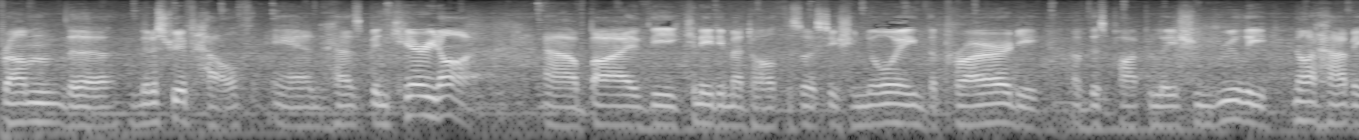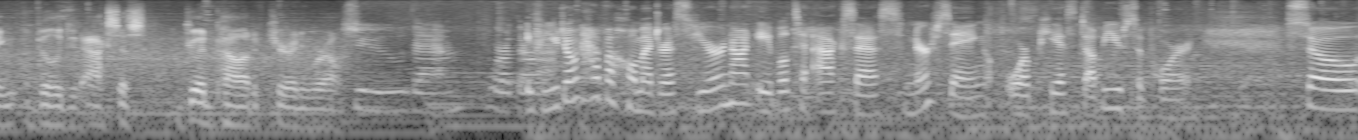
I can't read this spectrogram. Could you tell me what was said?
from the Ministry of Health and has been carried on uh, by the Canadian Mental Health Association, knowing the priority of this population really not having ability to access good palliative care anywhere else. To them If you don't have a home address, you're not able to access nursing or PSW support. So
